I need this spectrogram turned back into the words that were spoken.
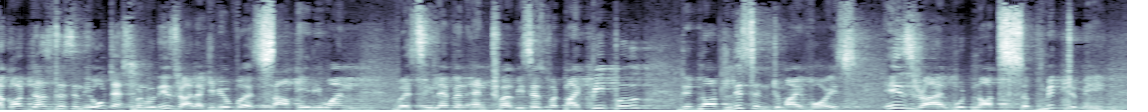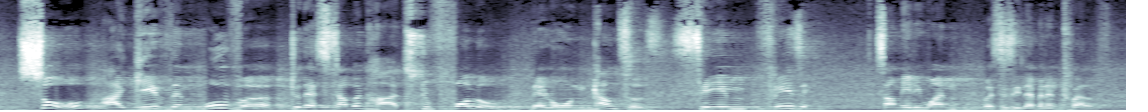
Now, God does this in the Old Testament with Israel. I'll give you a verse Psalm 81, verse 11 and 12. He says, But my people did not listen to my voice. Israel would not submit to me, so I gave them over to their stubborn hearts to follow their own counsels. Same phrasing. Psalm 81, verses 11 and 12.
